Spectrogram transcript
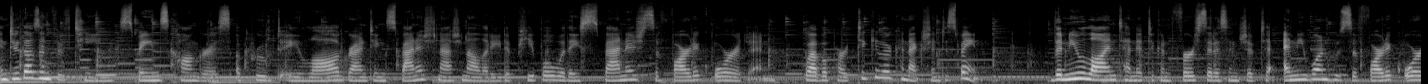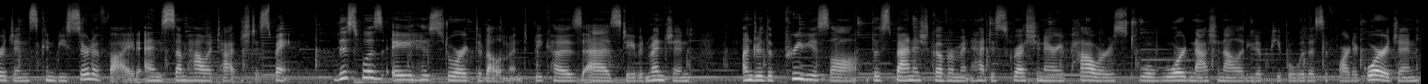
In 2015, Spain's Congress approved a law granting Spanish nationality to people with a Spanish Sephardic origin who have a particular connection to Spain. The new law intended to confer citizenship to anyone whose Sephardic origins can be certified and somehow attached to Spain. This was a historic development because, as David mentioned, under the previous law, the Spanish government had discretionary powers to award nationality to people with a Sephardic origin,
